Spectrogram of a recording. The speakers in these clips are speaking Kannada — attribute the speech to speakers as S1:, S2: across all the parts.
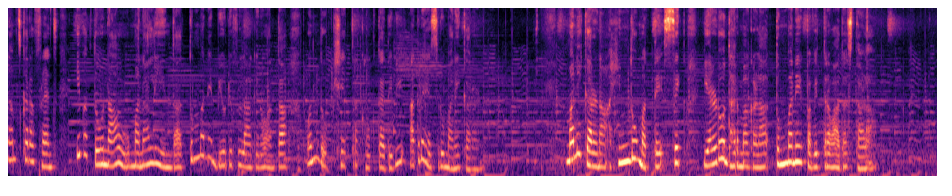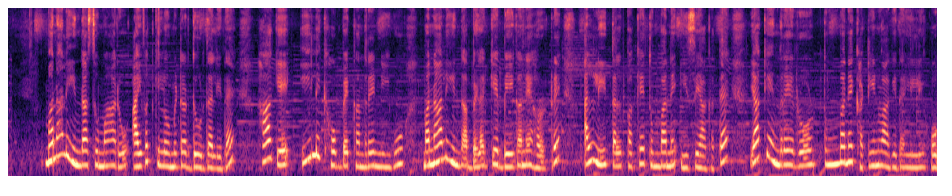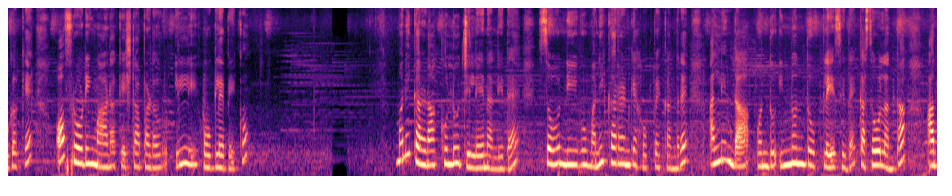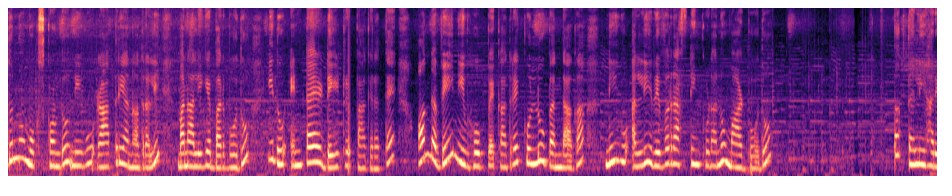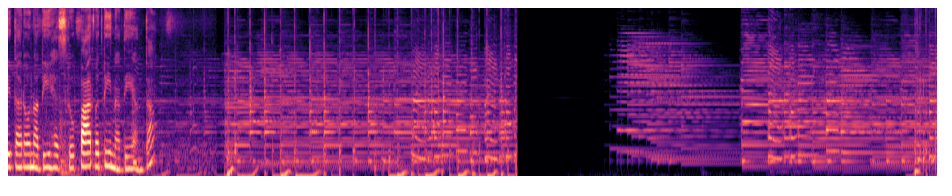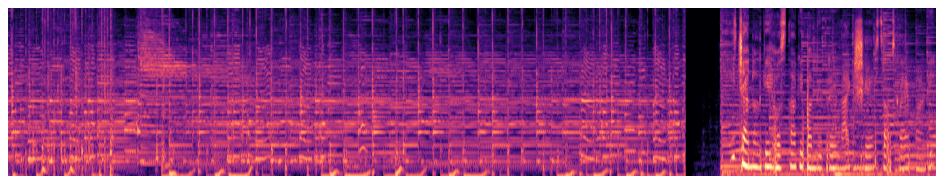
S1: ನಮಸ್ಕಾರ ಫ್ರೆಂಡ್ಸ್ ಇವತ್ತು ನಾವು ಮನಾಲಿಯಿಂದ ತುಂಬಾ ಬ್ಯೂಟಿಫುಲ್ ಆಗಿರುವಂಥ ಒಂದು ಕ್ಷೇತ್ರಕ್ಕೆ ಹೋಗ್ತಾ ಇದ್ದೀವಿ ಅದರ ಹೆಸರು ಮಣಿಕರಣ್. ಮಣಿಕರ್ಣ ಹಿಂದೂ ಮತ್ತು ಸಿಖ್ ಎರಡೂ ಧರ್ಮಗಳ ತುಂಬಾ ಪವಿತ್ರವಾದ ಸ್ಥಳ. ಮನಾಲಿಯಿಂದ ಸುಮಾರು ಐವತ್ತು ಕಿಲೋಮೀಟರ್ ದೂರದಲ್ಲಿದೆ. ಹಾಗೆ ಇಲ್ಲಿಗೆ ಹೋಗಬೇಕಂದ್ರೆ ನೀವು ಮನಾಲಿಯಿಂದ ಬೆಳಗ್ಗೆ ಬೇಗನೆ ಹೊರಟ್ರೆ ಅಲ್ಲಿ ತಲುಪಕ್ಕೆ ತುಂಬಾ ಈಸಿ ಆಗುತ್ತೆ. ಯಾಕೆ ಅಂದರೆ ರೋಡ್ ತುಂಬಾ ಕಠಿಣವಾಗಿದೆ ಇಲ್ಲಿ ಹೋಗೋಕ್ಕೆ. ಆಫ್ ರೋಡಿಂಗ್ ಮಾಡೋಕ್ಕೆ ಇಷ್ಟಪಡೋರು ಇಲ್ಲಿ ಹೋಗಲೇಬೇಕು. ಮಣಿಕರ್ಣ ಕುಲ್ಲು ಜಿಲ್ಲೆಯಲ್ಲಿದೆ. ಸೊ ನೀವು ಮಣಿಕರಣ್ಗೆ ಹೋಗಬೇಕಂದ್ರೆ ಅಲ್ಲಿಂದ ಒಂದು ಇನ್ನೊಂದು ಪ್ಲೇಸ್ ಇದೆ, ಕಸೋಲ್ ಅಂತ. ಅದನ್ನು ಮುಗಿಸ್ಕೊಂಡು ನೀವು ರಾತ್ರಿ ಅನ್ನೋದರಲ್ಲಿ ಮನಾಲಿಗೆ ಬರ್ಬೋದು. ಇದು ಎಂಟೈರ್ ಡೇ ಟ್ರಿಪ್ ಆಗಿರುತ್ತೆ. ಆನ್ ದ ವೇ ನೀವು ಹೋಗಬೇಕಾದ್ರೆ ಕುಲ್ಲು ಬಂದಾಗ ನೀವು ಅಲ್ಲಿ ರಿವರ್ ರಾಫ್ಟಿಂಗ್ ಕೂಡ ಮಾಡ್ಬೋದು. ಪಕ್ಕದಲ್ಲಿ ಹರಿತಾ ಇರೋ ನದಿ ಹೆಸರು ಪಾರ್ವತಿ ನದಿ ಅಂತ. ಚಾನಲ್ಗೆ ಹೊಸದಾಗಿ ಬಂದಿದ್ದರೆ ಲೈಕ್ ಶೇರ್ ಸಬ್ಸ್ಕ್ರೈಬ್ ಮಾಡಿ.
